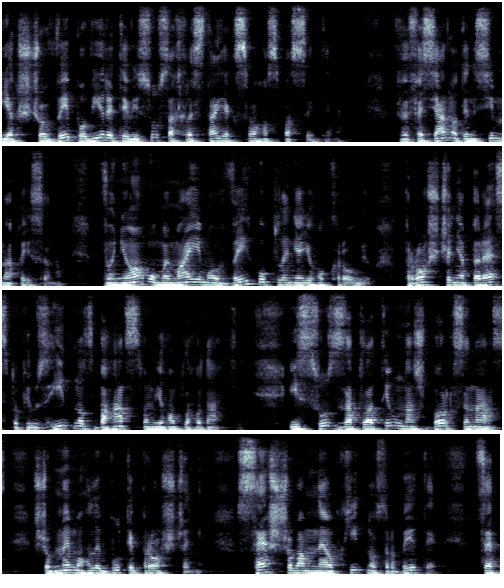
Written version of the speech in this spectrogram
якщо ви повірите в Ісуса Христа як свого Спасителя. В Ефесян 1,7 написано: в ньому ми маємо викуплення Його кров'ю, прощення переступів згідно з багатством Його благодаті. Ісус заплатив наш борг за нас, щоб ми могли бути прощені. Все, що вам необхідно зробити, це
